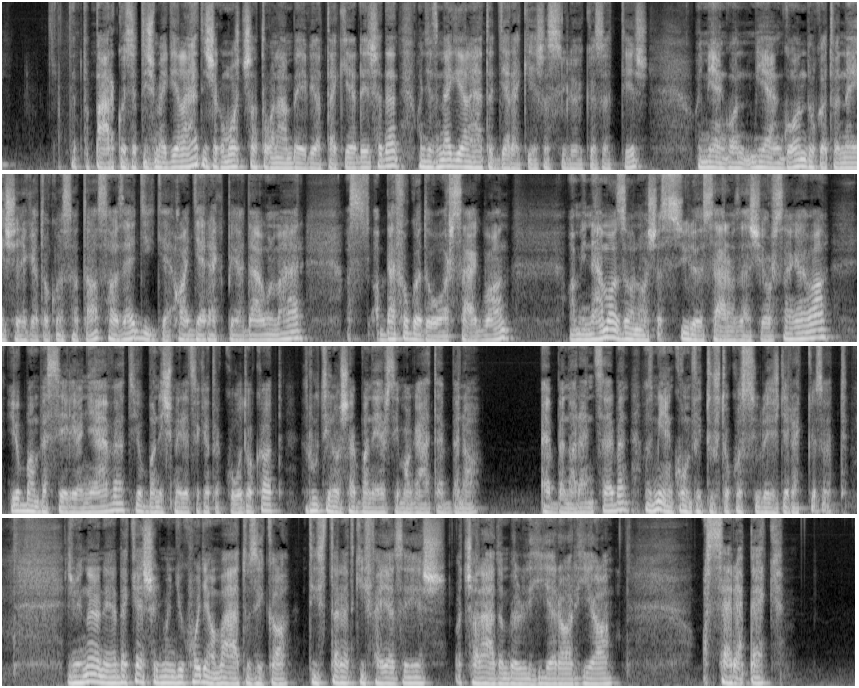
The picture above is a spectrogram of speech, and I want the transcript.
A pár között is megjelenhet, és akkor most csatolnám be a te kérdésedet, hogy ez megjelenhet a gyerek és a szülő között is, hogy milyen, gond, milyen gondokat vagy nehézségeket okozhat az, ha az egyik, ha a gyerek például már az a befogadó országban, ami nem azonos a szülő származási országával, jobban beszéli a nyelvet, jobban ismeri ezeket a kódokat, rutinosabban érzi magát ebben a, ebben a rendszerben, az milyen konfliktust okoz szülő és gyerek között. És még nagyon érdekes, hogy mondjuk hogyan változik a tisztelet kifejezés, a családon belüli hierarchia, a szerepek,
